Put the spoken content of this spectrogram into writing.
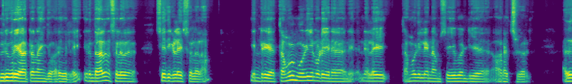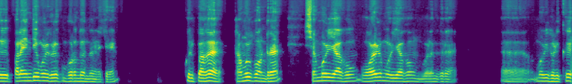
விரிவுரையாற்ற நான் இங்கே வரவில்லை. இருந்தாலும் சில செய்திகளை சொல்லலாம். இன்றைய தமிழ் மொழியினுடைய நிலை தமிழிலே நாம் செய்ய வேண்டிய ஆராய்ச்சிகள். அது பல இந்திய மொழிகளுக்கும் பொருந்தும் என்று நினைக்கிறேன். குறிப்பாக தமிழ் போன்ற செம்மொழியாகவும் வாழ்மொழியாகவும் விளங்குகிற மொழிகளுக்கு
